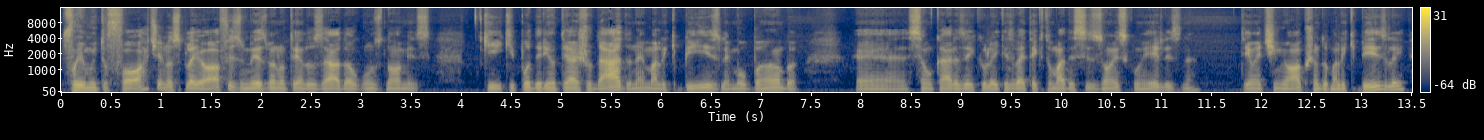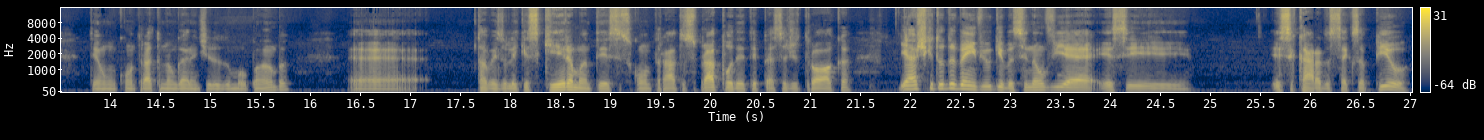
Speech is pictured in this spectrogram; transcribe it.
foi muito forte nos playoffs, mesmo não tendo usado alguns nomes que, que poderiam ter ajudado, né? Malik Beasley, Mobamba, é... são caras aí que o Lakers vai ter que tomar decisões com eles, né? Tem uma team option do Malik Beasley, tem um contrato não garantido do Mobamba. É... Talvez o Lakers queira manter esses contratos para poder ter peça de troca. E acho que tudo bem, viu, Giba? Se não vier esse esse cara do sex appeal,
